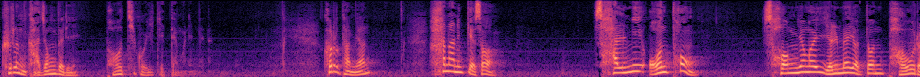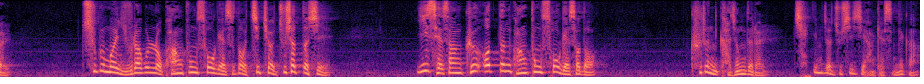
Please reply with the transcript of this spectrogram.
그런 가정들이 버티고 있기 때문입니다. 그렇다면 하나님께서 삶이 온통 성령의 열매였던 바울을 죽음의 유라굴로 광풍 속에서도 지켜주셨듯이 이 세상 그 어떤 광풍 속에서도 그런 가정들을 책임져 주시지 않겠습니까?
